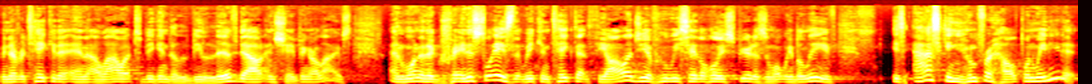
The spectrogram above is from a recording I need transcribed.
We never take it and allow it to begin to be lived out in shaping our lives. And one of the greatest ways that we can take that theology of who we say the Holy Spirit is and what we believe is asking Him for help when we need it.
